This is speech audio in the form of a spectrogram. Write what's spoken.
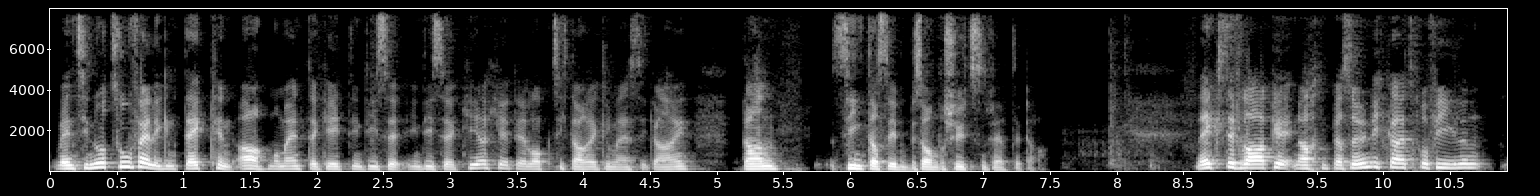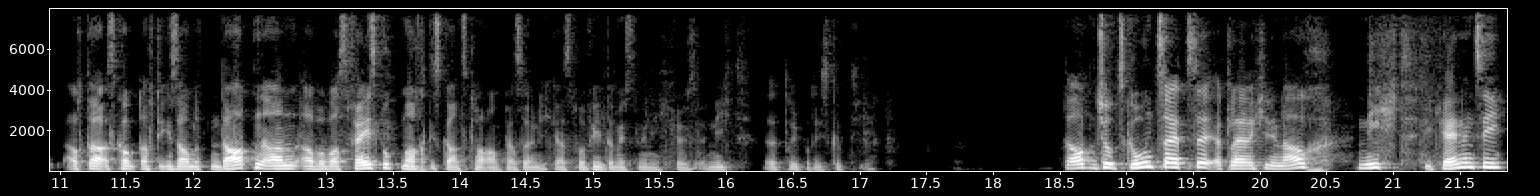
Wenn Sie nur zufällig entdecken, ah, Moment, der geht in diese, in diese Kirche, der loggt sich da regelmäßig ein, dann sind das eben besonders schützenswerte da. Nächste Frage nach den Persönlichkeitsprofilen. Auch da, es kommt auf die gesammelten Daten an, aber was Facebook macht, ist ganz klar ein Persönlichkeitsprofil, da müssen wir nicht, nicht äh, drüber diskutieren. Datenschutzgrundsätze erkläre ich Ihnen auch nicht, die kennen Sie.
